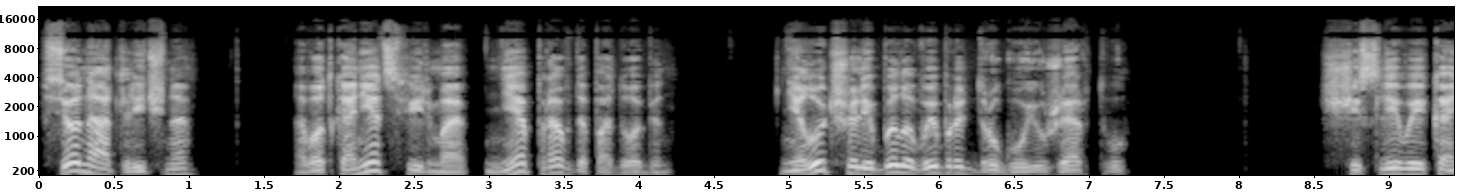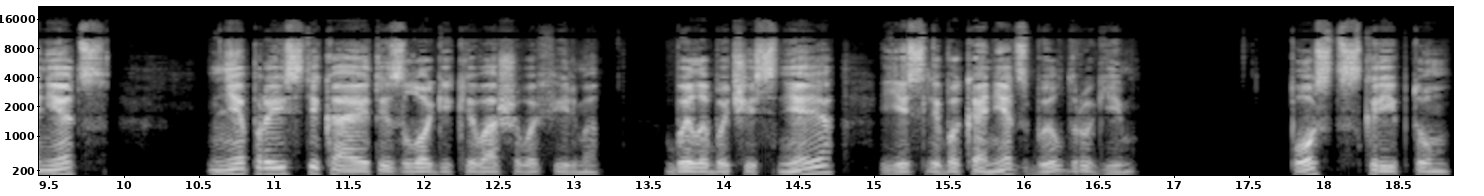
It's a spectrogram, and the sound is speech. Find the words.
Все на отлично, а вот конец фильма неправдоподобен. Не лучше ли было выбрать другую жертву? Счастливый конец не проистекает из логики вашего фильма. Было бы честнее, если бы конец был другим. Постскриптум.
